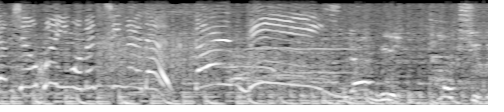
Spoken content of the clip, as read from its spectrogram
掌声欢迎我们亲爱的 Star Me。大明 Talk Show。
